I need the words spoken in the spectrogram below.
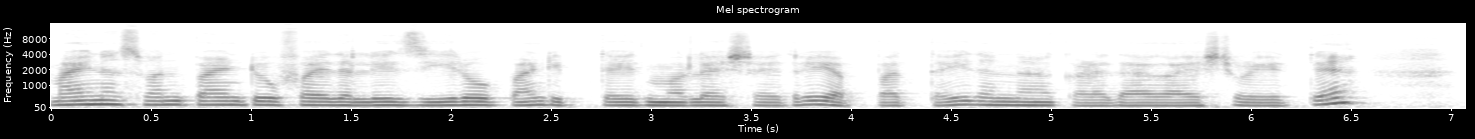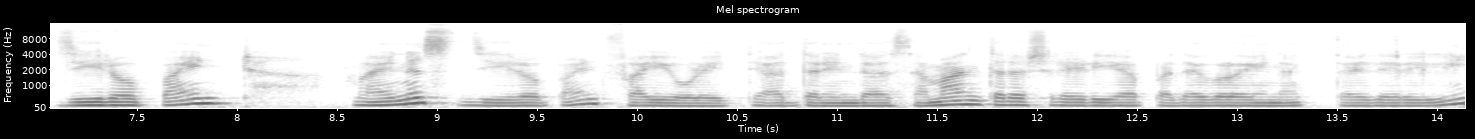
ಮೈನಸ್ ಒನ್ ಪಾಯಿಂಟ್ ಟು ಫೈದಲ್ಲಿ ಝೀರೋ ಪಾಯಿಂಟ್ ಇಪ್ಪತ್ತೈದು ಮೊದಲು ಎಷ್ಟಾಯಿತು ಎಪ್ಪತ್ತೈದನ್ನು ಕಳೆದಾಗ ಎಷ್ಟು ಉಳಿಯುತ್ತೆ? Zero point minus zero point five ಉಳಿಯುತ್ತೆ. ಆದ್ದರಿಂದ ಸಮಾಂತರ ಶ್ರೇಣಿಯ ಪದಗಳು ಏನಾಗ್ತಾ ಇದೆ ಇಲ್ಲಿ?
